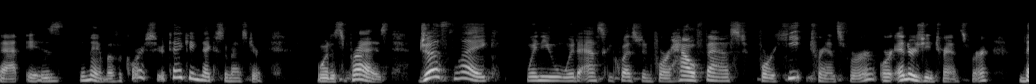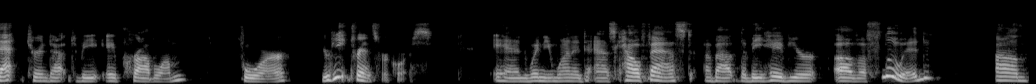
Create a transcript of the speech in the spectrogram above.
that is the name of a course you're taking next semester. What a surprise. Just like when you would ask a question for how fast for heat transfer or energy transfer, that turned out to be a problem for your heat transfer course. And when you wanted to ask how fast about the behavior of a fluid, um,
